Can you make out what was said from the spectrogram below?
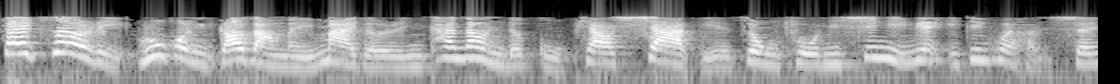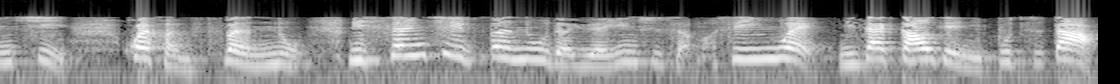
在这里，如果你高档没卖的人，你看到你的股票下跌重挫，你心里面一定会很生气，会很愤怒。你生气愤怒的原因是什么？是因为你在高点你不知道，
